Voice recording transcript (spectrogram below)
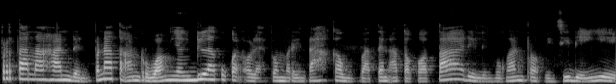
pertanahan, dan penataan ruang yang dilakukan oleh pemerintah kabupaten atau kota di lingkungan Provinsi DIY.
